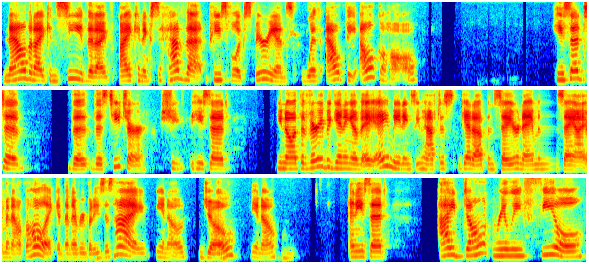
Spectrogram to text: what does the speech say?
now that I can see that I I can ex- have that peaceful experience without the alcohol, he said to the this teacher, she he said, you know, at the very beginning of AA meetings, you have to get up and say your name and say I am an alcoholic, and then everybody says hi, you know, Joe, you know, Mhm. and he said, I don't really feel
